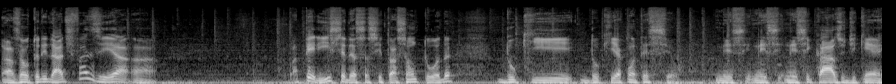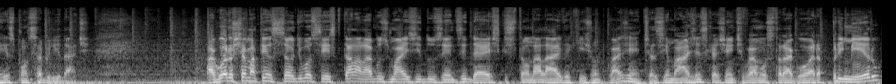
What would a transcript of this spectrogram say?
às autoridades fazer a, a, a perícia dessa situação toda do que do que aconteceu nesse, nesse, nesse caso de quem é responsabilidade. Agora eu chamo a atenção de vocês que estão tá na live, os mais de 210 que estão na live aqui junto com a gente. As imagens que a gente vai mostrar agora, primeiro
